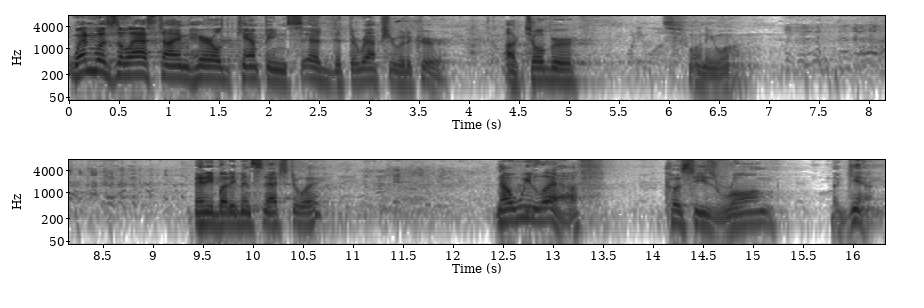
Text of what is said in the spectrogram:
When was the last time Harold Camping said that the rapture would occur? October 21. Anybody been snatched away? Now we laugh because he's wrong again.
